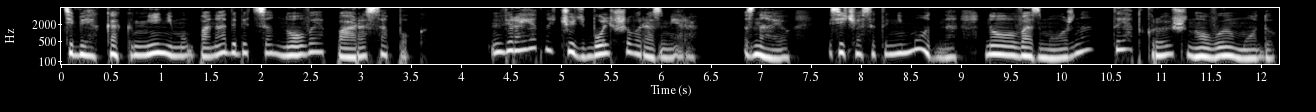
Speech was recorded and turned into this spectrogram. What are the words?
«Тебе как минимум понадобится новая пара сапог. Вероятно, чуть большего размера. Знаю, сейчас это не модно, но, возможно, ты откроешь новую моду».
